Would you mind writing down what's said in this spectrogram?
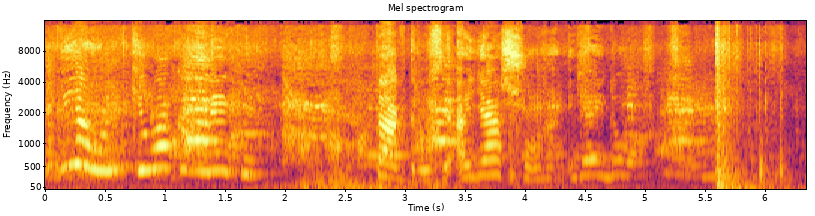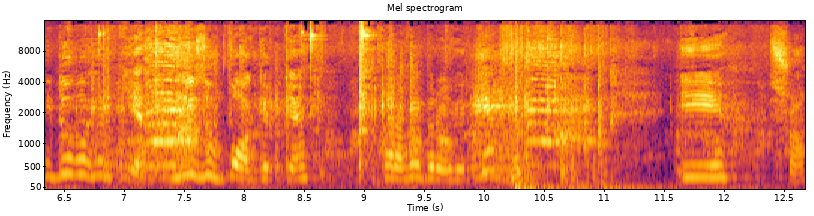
робив, такі лака великі. Так, друзі, а я що? Я йду. Йду в огірки. Лізу в огірки. Зараз виберу огірки. І що?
